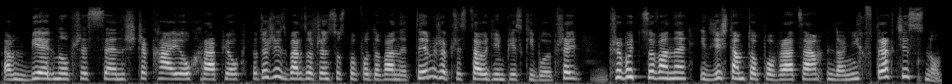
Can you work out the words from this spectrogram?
tam biegną przez sen, szczekają, chrapią. To też jest bardzo często spowodowane tym, że przez cały dzień pieski były prze, przebodźcowane i gdzieś tam to powraca do nich w trakcie snu.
